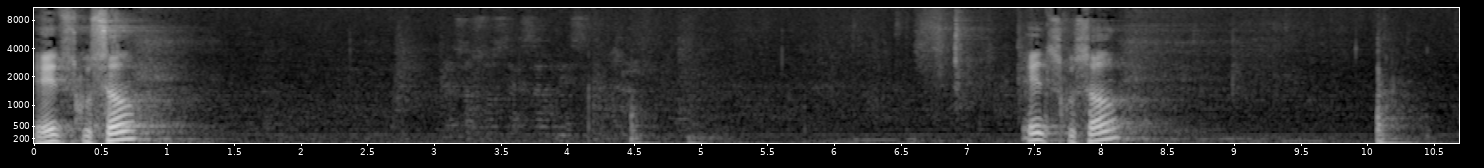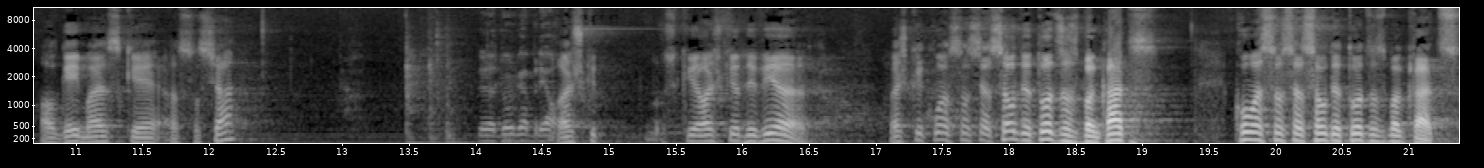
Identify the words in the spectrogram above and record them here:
Em discussão? Em discussão? Alguém mais quer associar? Vereador Gabriel. Acho que, acho que, acho que eu devia. Acho que com a associação de todas as bancadas, com a associação de todas as bancadas,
